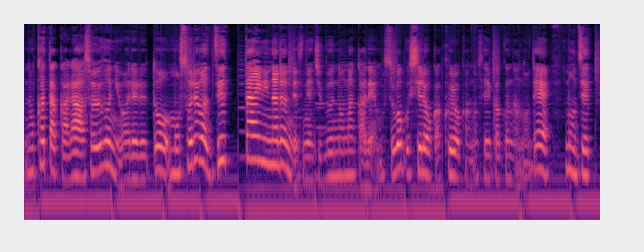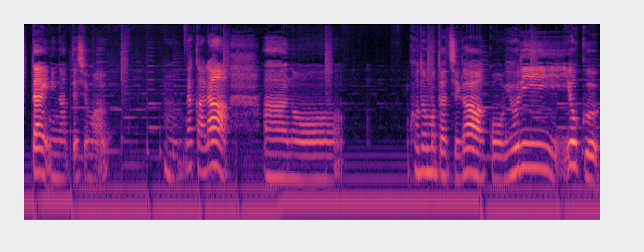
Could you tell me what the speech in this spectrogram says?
の方からそういう風に言われるともうそれは絶対になるんですね自分の中で。もうすごく白か黒かの性格なのでもう絶対になってしまう、うん、だからあの子供たちがこうより良く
